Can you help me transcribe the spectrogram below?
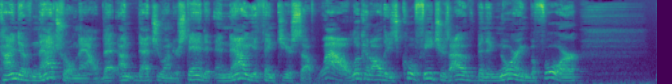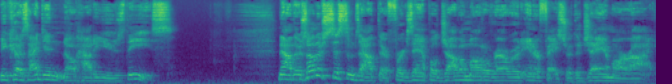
kind of natural now that um, that you understand it and now you think to yourself wow look at all these cool features i've been ignoring before because I didn't know how to use these. Now, there's other systems out there, for example, Java Model Railroad Interface or the JMRI.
